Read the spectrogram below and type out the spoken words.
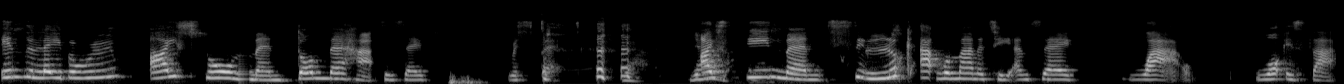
In the labor room, I saw men don their hats and say, respect. yeah. Yeah. I've seen men see, look at humanity and say, wow, what is that?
